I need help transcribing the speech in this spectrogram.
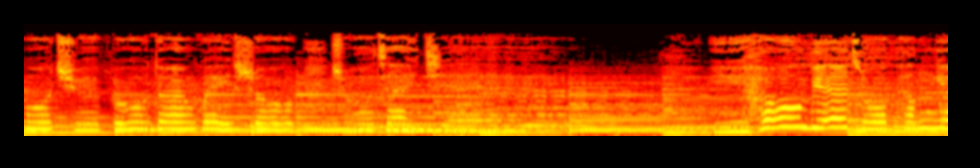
我却不断挥手说再见。以后别做朋友，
